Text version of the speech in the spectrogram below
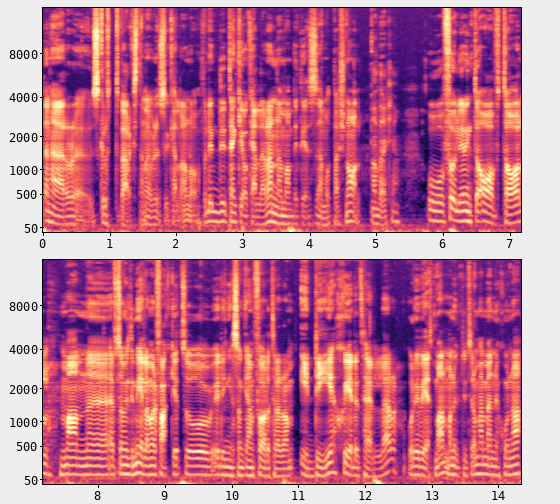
den här eh, skruttverkstaden, eller vad du ska kalla den då. För det, det tänker jag kalla den när man beter sig så här mot personal. Ja verkligen. Och följer inte avtal. Man, eh, eftersom vi inte är medlemmar i facket så är det ingen som kan företräda dem i det skedet heller. Och det vet man. Man utnyttjar de här människorna.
